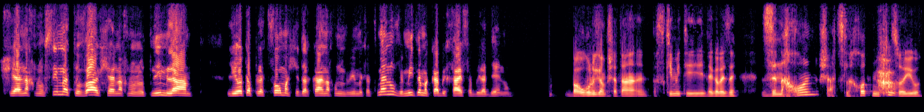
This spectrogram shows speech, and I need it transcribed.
שאנחנו עושים לה טובה, שאנחנו נותנים לה להיות הפלטפורמה שדרכה אנחנו מביאים את עצמנו, ומי זה מכבי חיפה בלעדינו. ברור לי גם שאתה תסכים איתי לגבי זה, זה נכון שהצלחות מקצועיות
